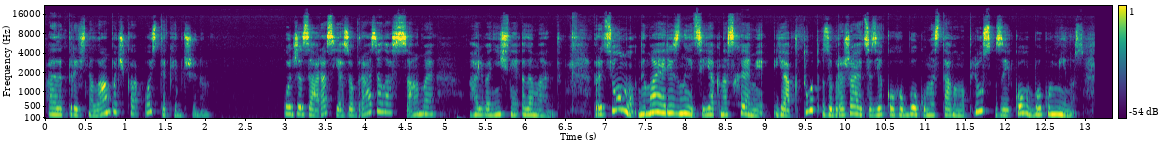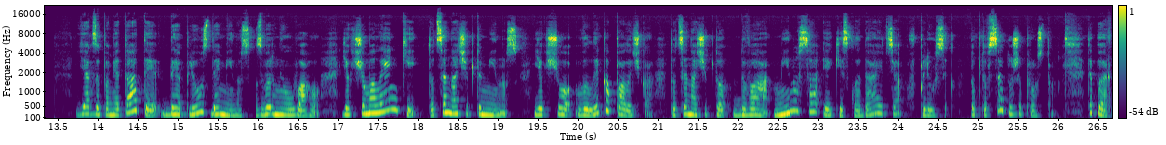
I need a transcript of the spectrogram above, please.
а електрична лампочка ось таким чином. Отже, зараз я зобразила саме гальванічний елемент. При цьому немає різниці, як на схемі, як тут зображається, з якого боку ми ставимо плюс, з якого боку мінус. Як запам'ятати, де плюс, де мінус? Зверни увагу, якщо маленький, то це начебто мінус. Якщо велика паличка, то це начебто два мінуса, які складаються в плюсик. Тобто все дуже просто. Тепер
